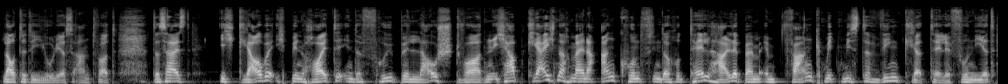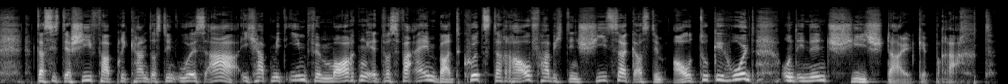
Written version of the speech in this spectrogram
lautete Julias Antwort. Das heißt, ich glaube, ich bin heute in der Früh belauscht worden. Ich habe gleich nach meiner Ankunft in der Hotelhalle beim Empfang mit Mr. Winkler telefoniert. Das ist der Skifabrikant aus den USA. Ich habe mit ihm für morgen etwas vereinbart. Kurz darauf habe ich den Skisack aus dem Auto geholt und in den Skistall gebracht.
